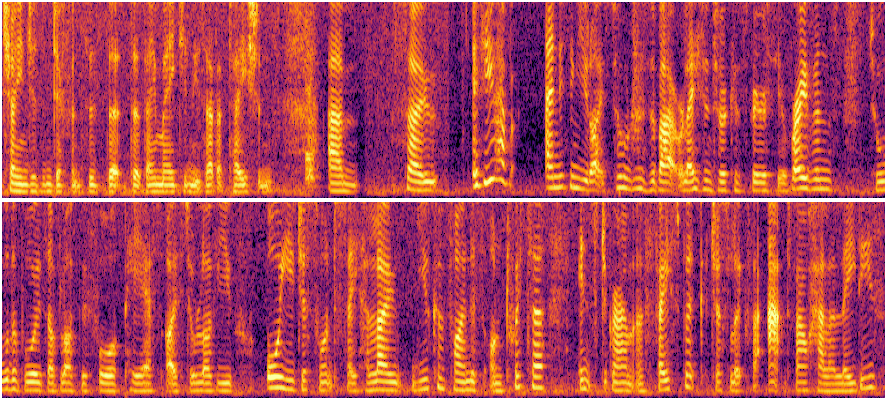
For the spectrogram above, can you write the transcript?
changes and differences that, that they make in these adaptations. Um, so if you have anything you'd like to talk to us about relating to a conspiracy of ravens, to all the boys I've loved before, P.S. I still love you, or you just want to say hello, you can find us on Twitter, Instagram, and Facebook. Just look for at Valhalla Ladies,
